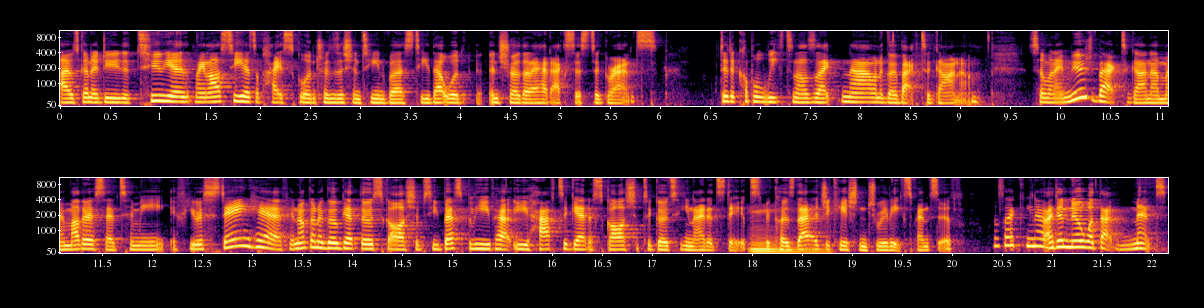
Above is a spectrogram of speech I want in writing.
I was going to do the two years, my last two years of high school and transition to university. That would ensure that I had access to grants. Did a couple of weeks and I was like, nah, I want to go back to Ghana. So when I moved back to Ghana, my mother said to me, if you're staying here, if you're not going to go get those scholarships, you best believe you have to get a scholarship to go to the United States mm. because that education is really expensive. I was like, you know, I didn't know what that meant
